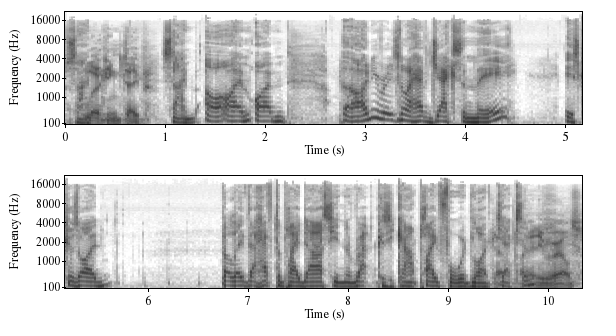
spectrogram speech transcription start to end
Same. lurking deep. Same. Oh, I'm. I'm. The only reason I have Jackson there is because I believe they have to play Darcy in the ruck because he can't play forward like Can't Jackson. anywhere else.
